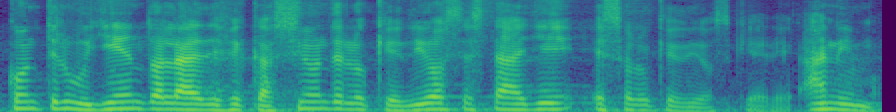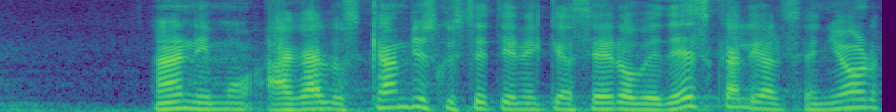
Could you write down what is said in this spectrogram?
contribuyendo a la edificación de lo que Dios está allí. Eso es lo que Dios quiere. Ánimo, ánimo, haga los cambios que usted tiene que hacer, obedézcale al Señor.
